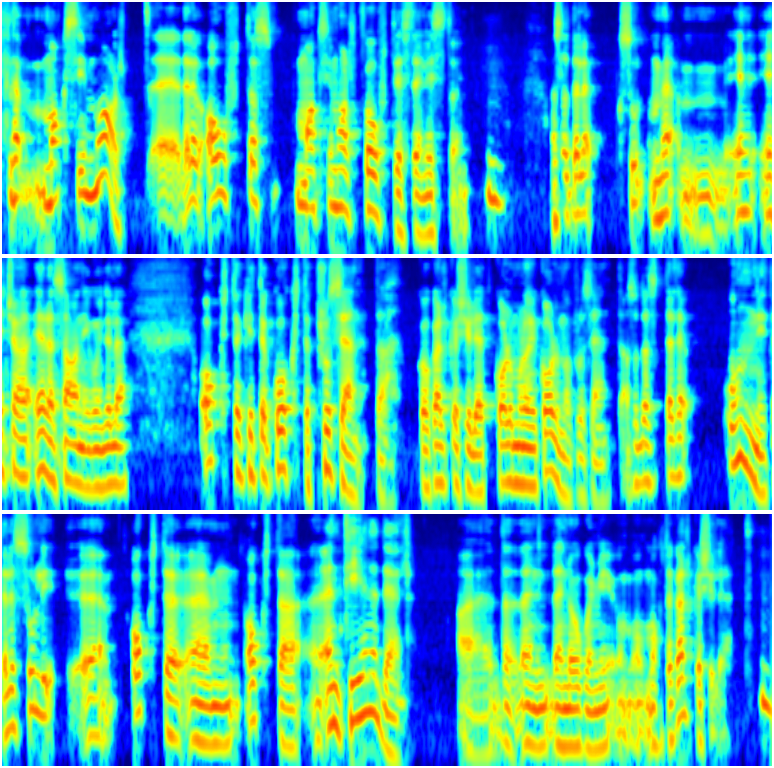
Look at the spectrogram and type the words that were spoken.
Tällä maksimaalt, eh, tällä oftas maksimaalt kohtisten listoin. Mm. Alltså tällä, ehkä erä saa niin kuin tällä, okta kitte kokta prosentta, kun kalkki kolme prosentta. Alltså tällä onnit, eller soli, eh, okta, eh, okta, en tiendedel eh, den, den logon mohta kalkasilet. Mm.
